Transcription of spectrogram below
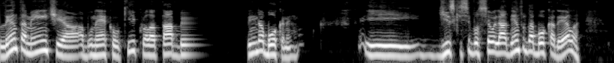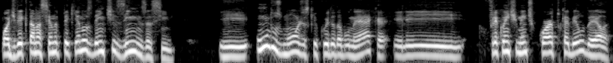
lentamente a, a boneca, o Kiko, ela tá abrindo a boca, né? E diz que se você olhar dentro da boca dela, pode ver que tá nascendo pequenos dentezinhos assim. E um dos monges que cuida da boneca, ele frequentemente corta o cabelo dela.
